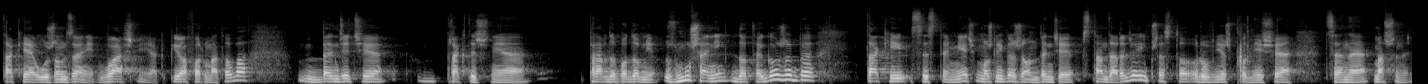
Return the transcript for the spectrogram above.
takie urządzenie, właśnie jak piła formatowa, będziecie praktycznie prawdopodobnie zmuszeni do tego, żeby taki system mieć. Możliwe, że on będzie w standardzie i przez to również podniesie cenę maszyny.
